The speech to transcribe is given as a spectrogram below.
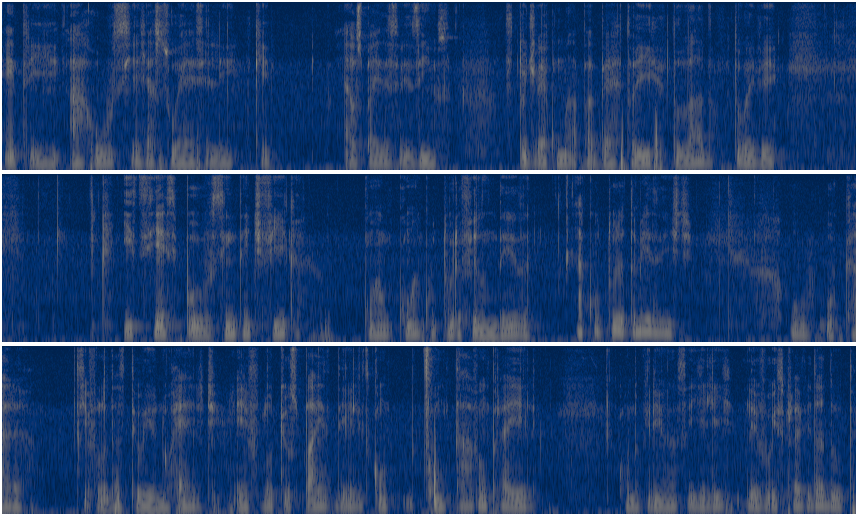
entre a Rússia e a Suécia ali, que é os países vizinhos. Se tu tiver com o mapa aberto aí do lado, tu vai ver. E se esse povo se identifica com a, com a cultura finlandesa, a cultura também existe. O, o cara que falou das teorias no Reddit, ele falou que os pais deles contavam para ele quando criança e ele levou isso para a vida adulta.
